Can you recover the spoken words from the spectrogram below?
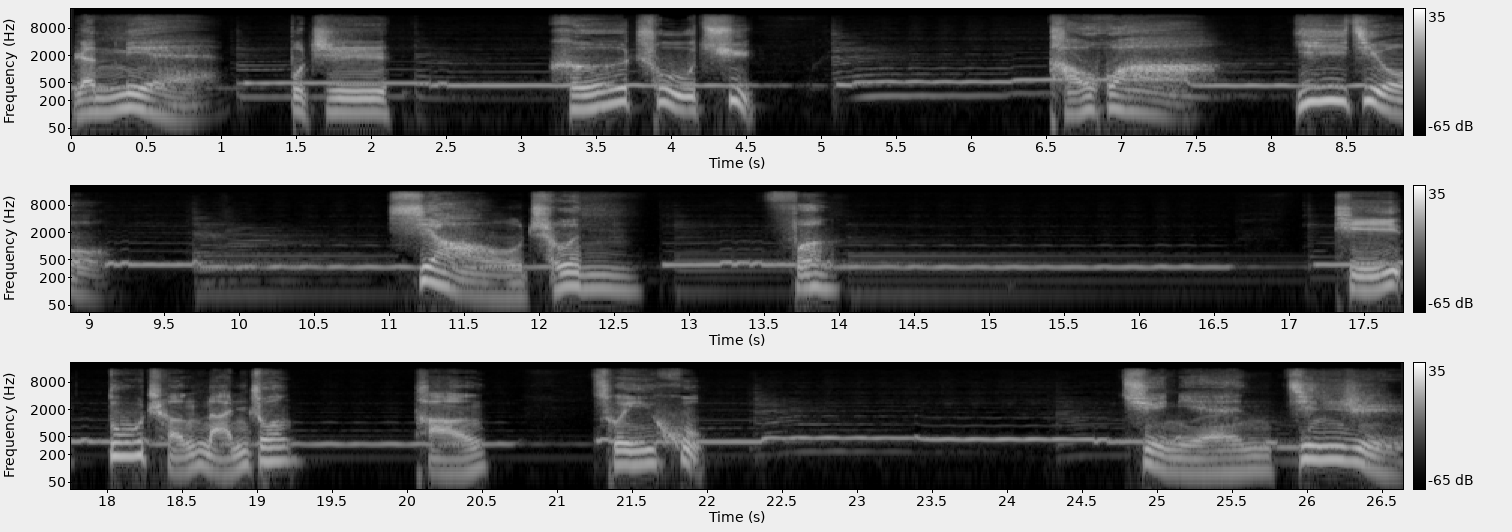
人面不知。何处去？桃花依旧笑春风。题都城南庄，唐，崔护。去年今日，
